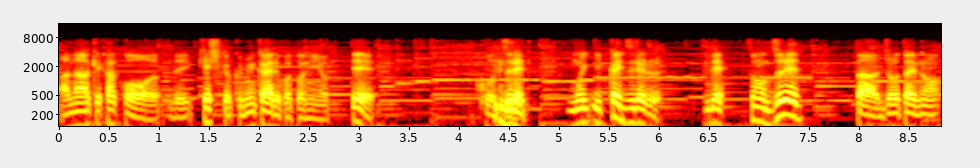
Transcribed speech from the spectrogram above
穴開け加工で景色を組み替えることによって、こうずれ、もう一回ずれる。で、そのずれた状態の、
